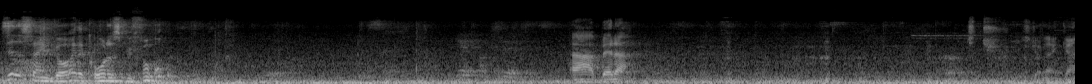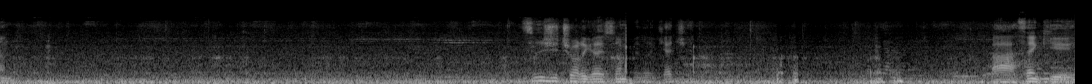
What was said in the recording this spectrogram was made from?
Is it the same guy that caught us before? Ah, better. He's got that gun. As soon as you try to go somewhere, they catch you. Ah, thank you.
